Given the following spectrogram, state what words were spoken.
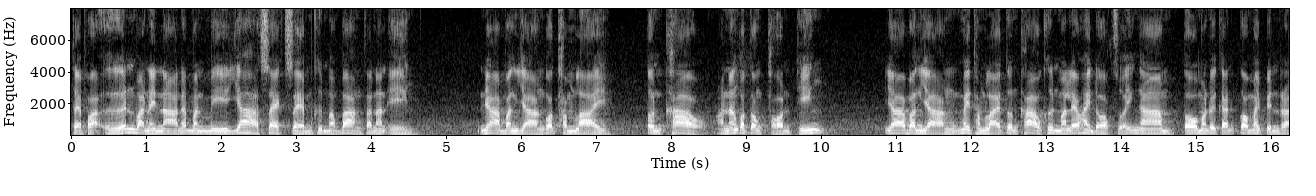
แต่เผอิญว่าในนานั้นมันมีหญ้าแทรกแซมขึ้นมาบ้างเท่านั้นเองหญ้าบางอย่างก็ทำลายต้นข้าว อันนั้นก็ต้องถอนทิ้ง หญ้าบางอย่างไม่ทำลายต้นข้าวขึ้นมาแล้วให้ดอกสวยงามโตมาด้วยกันก็ไม่เป็นไร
